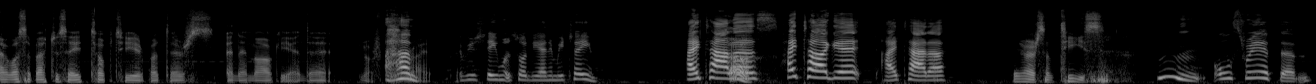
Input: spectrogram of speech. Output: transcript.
I was about to say top tier, but there's an Amagi and a North Ahem. right? Have you seen what's on the enemy team? Hi, Talus. Hi, Target. Hi, Tata. There are some T's. Hmm, all three of them.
